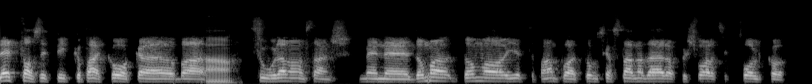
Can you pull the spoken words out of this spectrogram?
lätt ta sitt pick och pack och åka och bara Ja. sola någonstans. Men eh, de, har, de har gett sig fan på att de ska stanna där och försvara sitt folk och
